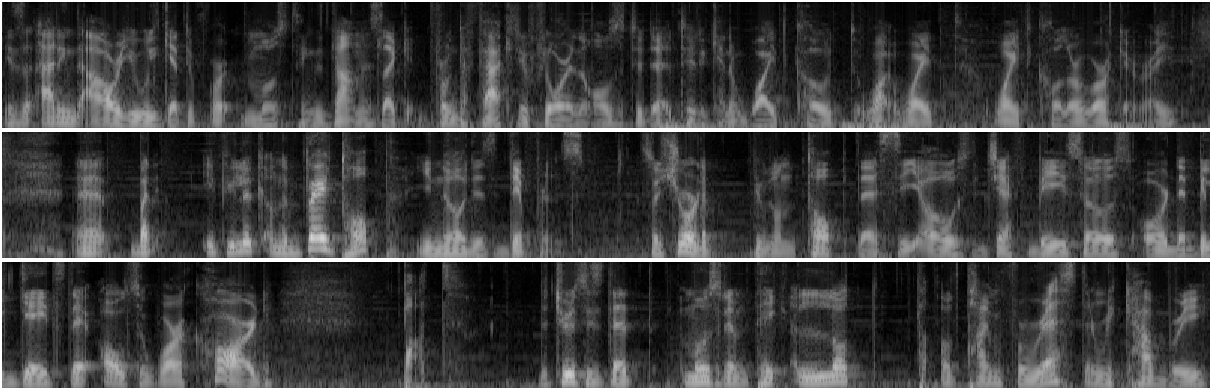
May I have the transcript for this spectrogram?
Is adding the hour you will get for most things done. It's like from the factory floor and also to the to the kind of white coat white white white collar worker right? Uh, but if you look on the very top, you know a difference. So sure, the people on top, the CEOs, the Jeff Bezos or the Bill Gates, they also work hard. But the truth is that most of them take a lot of time for rest and recovery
